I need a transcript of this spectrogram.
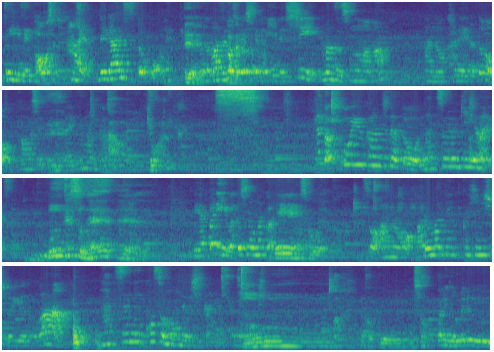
ぜひぜひ。合わせてはい、でライスとこうね、えあの混ぜ混ぜしてもいいですし、まずそのままあのカレーと合わせていただいてもいいかな。かわいい。今日は歩いて帰りますなんかこういう感じだと夏向きじゃないですか？うんですね。えでやっぱり私の中えで、爽やか。そうあのアロマティック品種というのは夏にこそ飲んでほしい感じですよね。うん。あなんかこうさっぱり飲めるニュー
